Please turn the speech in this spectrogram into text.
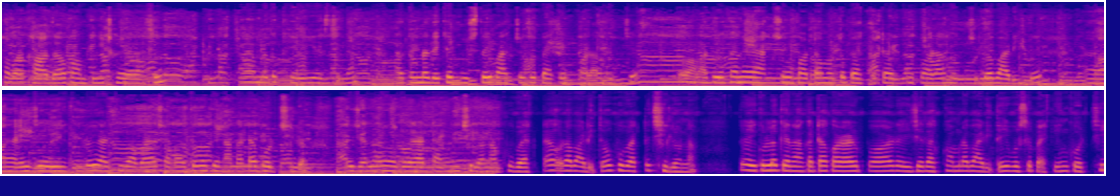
সবার খাওয়া দাওয়া কমপ্লিট হয়ে গেছে। আর আমরা তো খেয়েই এসেছিলাম। আর তোমরা দেখে বুঝতেই পারছ যে প্যাকেট করা হচ্ছে। তো আমাদের এখানে একশো কটা মতো প্যাকেট আর কি করা হচ্ছিল বাড়িতে। এই যে এইগুলোই আর কি বাবারা সকাল থেকে কেনাকাটা করছিল। ওই জন্য ওদের আর টাইম ছিল না খুব একটা। ওরা বাড়িতেও খুব একটা ছিল না। তো এইগুলো কেনাকাটা করার পর এই যে দেখো আমরা বাড়িতেই বসে প্যাকিং করছি।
